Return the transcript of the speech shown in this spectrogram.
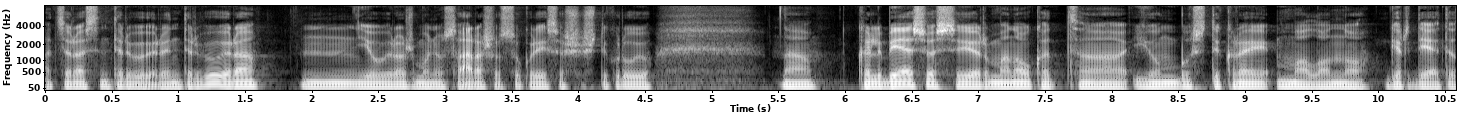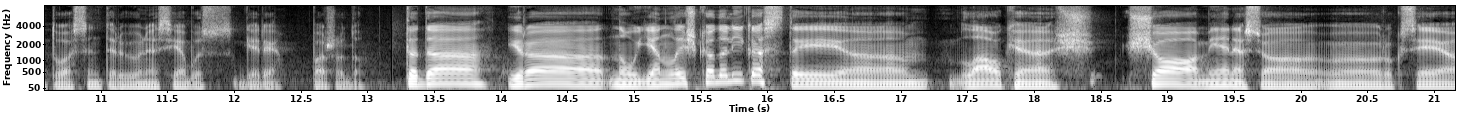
atsiras interviu. Ir interviu yra, mm, jau yra žmonių sąrašas, su kuriais aš iš tikrųjų, na, kalbėsiuosi ir manau, kad jums bus tikrai malonu girdėti tuos interviu, nes jie bus geri, pažadu. Tada yra naujienlaiškio dalykas, tai laukia šio mėnesio, rugsėjo,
